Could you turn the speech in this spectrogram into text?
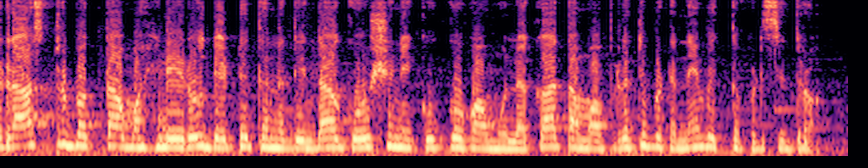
ರಾಷ್ಟ್ರಭಕ್ತ ಮಹಿಳೆಯರು ದಿಟ್ಟತನದಿಂದ ಘೋಷಣೆ ಕುಗ್ಗುವ ಮೂಲಕ ತಮ್ಮ ಪ್ರತಿಭಟನೆ ವ್ಯಕ್ತಪಡಿಸಿದರು.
